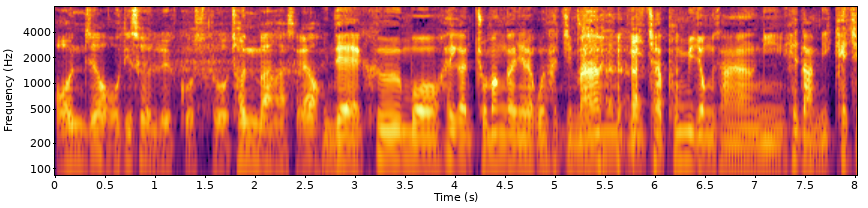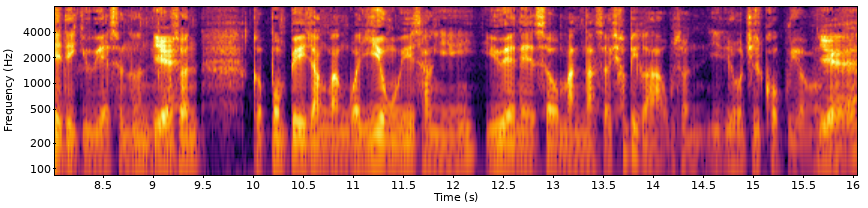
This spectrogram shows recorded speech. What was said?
언제 어디서 열릴 것으로 전망하세요? 네, 그 뭐 하여간 조만간이라고는 하지만 2차 북미 정상이 회담이 개최되기 위해서는 예. 우선 그 폼페이 장관과 이용호 회상이 유엔에서 만나서 협의가 우선 이루어질 거고요. 예.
